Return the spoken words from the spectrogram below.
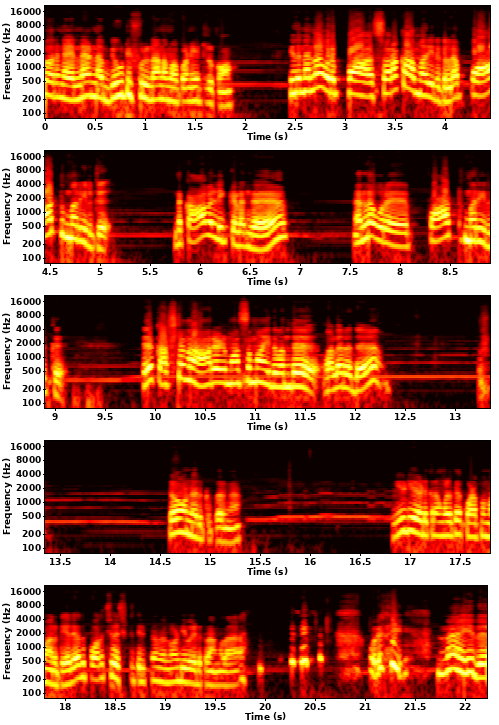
பாருங்க என்னென்ன பியூட்டிஃபுல்னா நம்ம பண்ணிட்டு இருக்கோம் இது நல்லா ஒரு பா சொரக்கா மாதிரி இருக்குல்ல பாட்டு மாதிரி இருக்கு. இந்த காவலி கிழங்கு நல்ல ஒரு பாட் மாதிரி இருக்கு. ஏதோ கஷ்டங்க. ஆறு ஏழு மாசமா இது வந்து வளருது. ஏதோ ஒன்று இருக்கு பாருங்க. வீடியோ எடுக்கிறவங்களுக்கே குழப்பமா இருக்கு. ஏதாவது புதைச்சி வச்சுட்டு திருப்பி வந்து நோண்டி எடுக்கிறாங்களா ஒரு என்ன இது?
